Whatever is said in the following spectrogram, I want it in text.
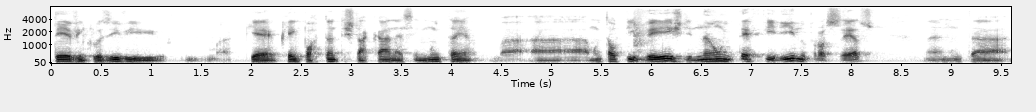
teve, inclusive, que é, que é importante destacar, né, assim, muita, a, a, muita altivez de não interferir no processo, né, muita,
